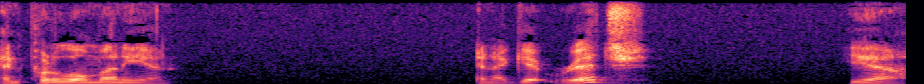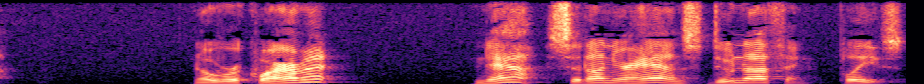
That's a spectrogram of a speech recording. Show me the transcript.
and put a little money in. And I get rich? Yeah. No requirement? Yeah, sit on your hands, do nothing, please.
